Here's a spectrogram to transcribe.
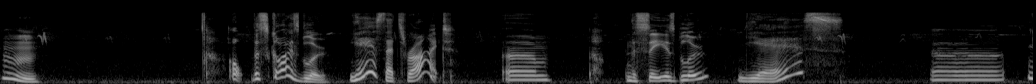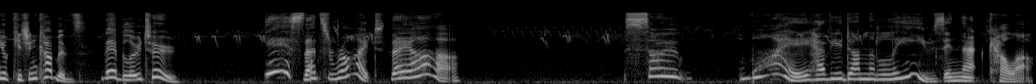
Hmm. Oh, the sky's blue. Yes, that's right. Um, and the sea is blue. Yes? Uh, your kitchen cupboards, they're blue too. Yes, that's right. They are. So, why have you done the leaves in that colour?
